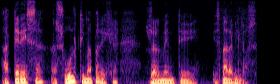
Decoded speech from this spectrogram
a Teresa, a su última pareja, realmente es maravillosa.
